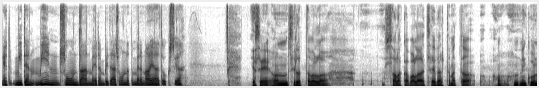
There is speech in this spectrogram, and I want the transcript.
että miten, mihin suuntaan meidän pitää suunnata meidän ajatuksia – ja se on sillä tavalla salakavalla, että se ei välttämättä ole, on, on niin kuin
